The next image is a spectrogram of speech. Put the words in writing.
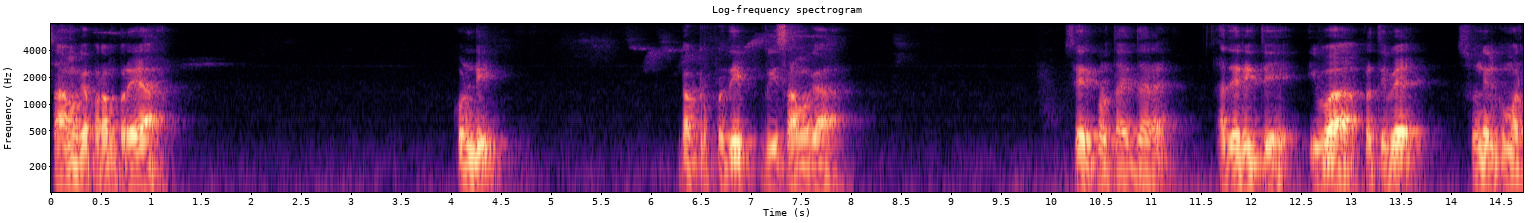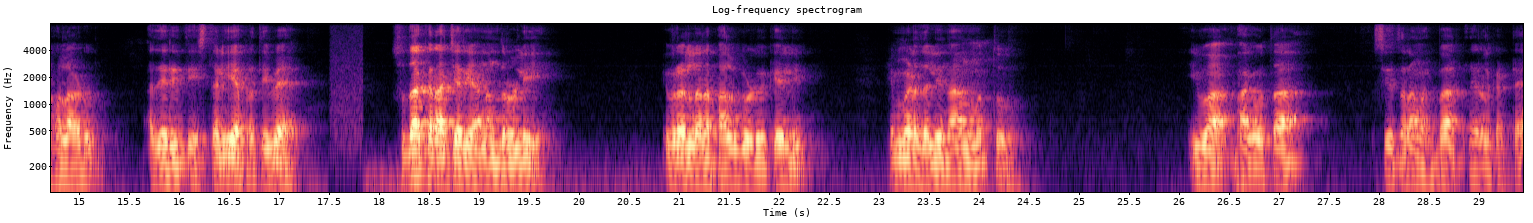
ಸಾಮಗ ಪರಂಪರೆಯ ಕೊಂಡಿ ಡಾಕ್ಟರ್ ಪ್ರದೀಪ್ ವಿ. ಸಾಮಗ ಸೇರಿಕೊಳ್ತಾ ಇದ್ದಾರೆ. ಅದೇ ರೀತಿ ಯುವ ಪ್ರತಿಭೆ ಸುನೀಲ್ ಕುಮಾರ್ ಹೊಲಾಡು, ಅದೇ ರೀತಿ ಸ್ಥಳೀಯ ಪ್ರತಿಭೆ ಸುಧಾಕರಾಚಾರ್ಯ ನಂದರೊಳ್ಳಿ ಇವರೆಲ್ಲರ ಪಾಲ್ಗೊಳ್ಳುವಿಕೆಯಲ್ಲಿ ಹಿಮ್ಮೇಳದಲ್ಲಿ ನಾನು ಮತ್ತು ಯುವ ಭಾಗವತ ಸೀತಾರಾಮ ಹೆಬ್ಬಾರ್ ನೇರಳಕಟ್ಟೆ.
